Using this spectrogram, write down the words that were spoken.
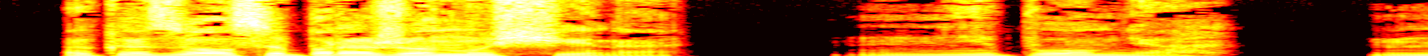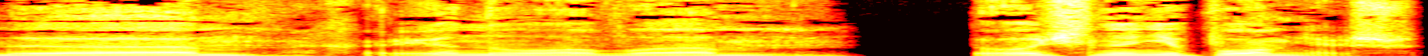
— оказался поражен мужчина. «Не помню». «Да, хреново. Точно не помнишь.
